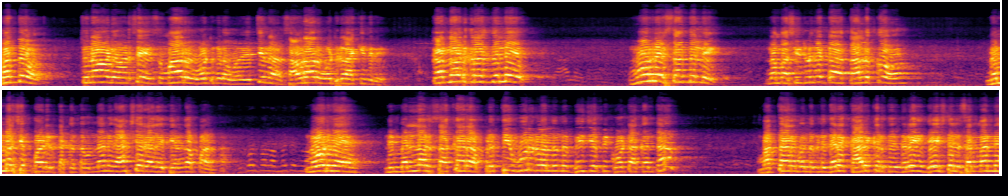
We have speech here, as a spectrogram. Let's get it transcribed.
ಬಂದು ಚುನಾವಣೆ ಮಾಡಿಸಿ ಸುಮಾರು ಓಟ್ಗಳು ಹೆಚ್ಚಿನ ಸಾವಿರಾರು ಓಟ್ಗಳು ಹಾಕಿದ್ರಿ. ಕರ್ನಾಟಕ ರಾಜ್ಯದಲ್ಲಿ ಮೂರನೇ ಸ್ಥಾನದಲ್ಲಿ ನಮ್ಮ ಸಿಡ್ಲಘಟ್ಟ ತಾಲೂಕು ಮೆಂಬರ್ಶಿಪ್ ಮಾಡಿರ್ತಕ್ಕಂಥ ನನಗೆ ಆಶ್ಚರ್ಯ ಆಗೈತಿ, ಹೆಂಗಪ್ಪ ಅಂತ. ನೋಡ್ವೆ, ನಿಮ್ಮೆಲ್ಲರ ಸಹಕಾರ ಪ್ರತಿ ಊರುಗಳಲ್ಲೂ ಬಿಜೆಪಿ ಕೋಟ್ ಹಾಕಂತ ಮತ್ತಾರ ಬಂಧುಗಳಿದ್ದಾರೆ, ಕಾರ್ಯಕರ್ತರಿದ್ದಾರೆ. ಈ ದೇಶದಲ್ಲಿ ಸನ್ಮಾನ್ಯ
